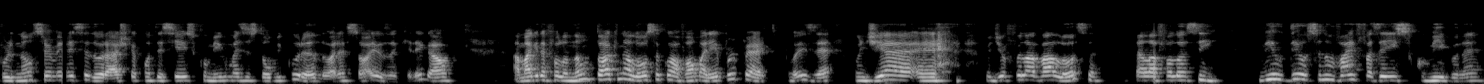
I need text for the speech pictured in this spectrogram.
por não ser merecedora. Acho que acontecia isso comigo, mas estou me curando. Olha só, Ilza, que legal. A Magda falou: não toque na louça com a avó Maria por perto. Pois é. Um dia, é, um dia eu fui lavar a louça, ela falou assim: Meu Deus, você não vai fazer isso comigo, né?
